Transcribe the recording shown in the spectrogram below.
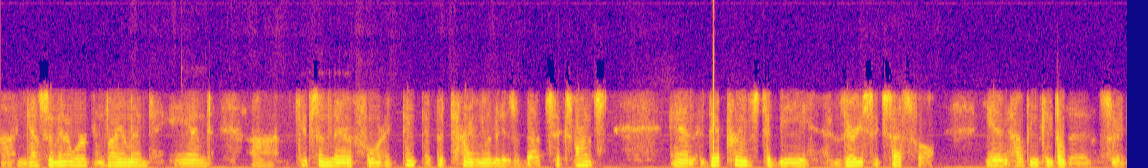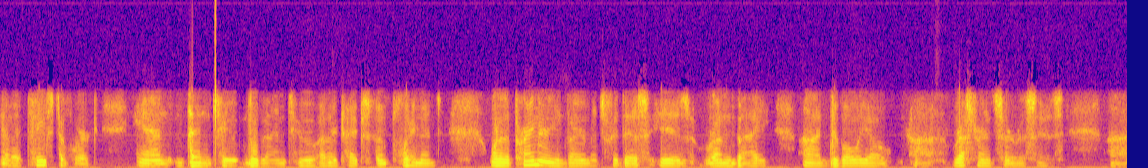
uh, gets them in a work environment, and uh, keeps them there for, I think that the time limit is about six months. And that proves to be very successful in helping people to sort of get a taste of work and then to move on to other types of employment. One of the primary environments for this is run by uh, Devolio uh, Restaurant Services. Uh,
